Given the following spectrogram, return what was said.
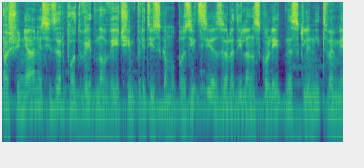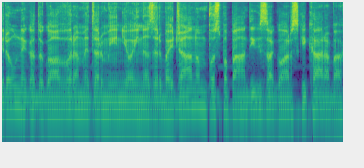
Pašinjan je sicer pod vedno večjim pritiskom opozicije zaradi lanskoletne sklenitve mirovnega dogovora med Armenijo in Azerbajdžanom po spopadih za Gorski Karabah.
